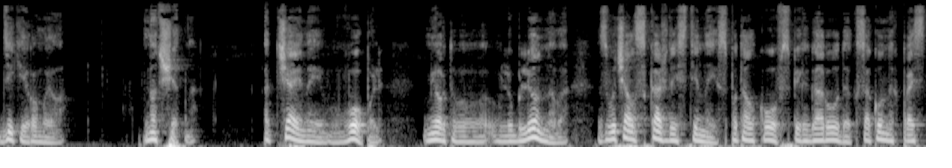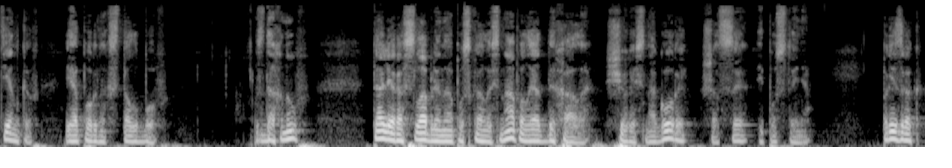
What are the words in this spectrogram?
дикий Ромео. Но тщетно. Отчаянный вопль мертвого влюбленного звучал с каждой стены, с потолков, с перегородок, с оконных простенков и опорных столбов. Вздохнув, Талия расслабленно опускалась на пол и отдыхала, щурясь на горы, шоссе и пустыню. Призрак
